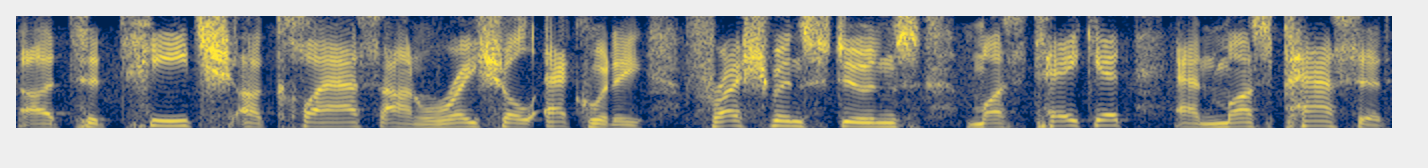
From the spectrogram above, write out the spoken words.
uh, to teach a class on racial equity. Freshman students must take it and must pass it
